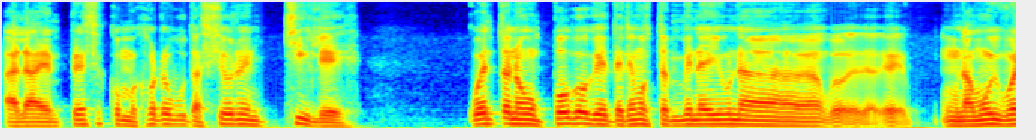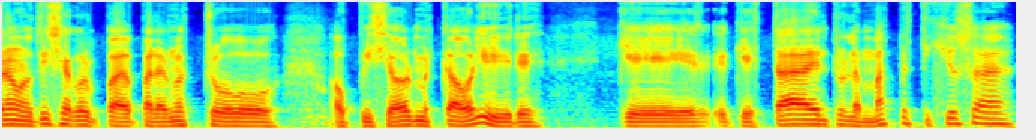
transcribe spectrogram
a las empresas con mejor reputación en Chile. Cuéntanos un poco que tenemos también ahí una, eh, muy buena noticia para, nuestro auspiciador Mercado Libre, que, que está dentro de las más prestigiosas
